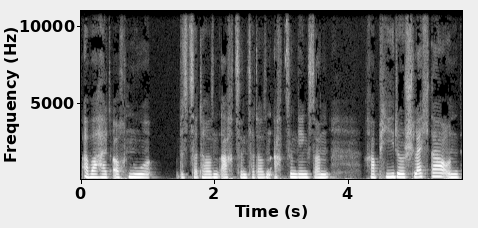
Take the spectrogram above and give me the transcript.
Aber halt auch nur bis 2018. 2018 ging es dann rapide schlechter und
